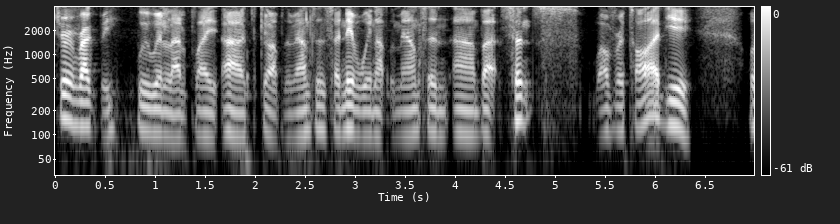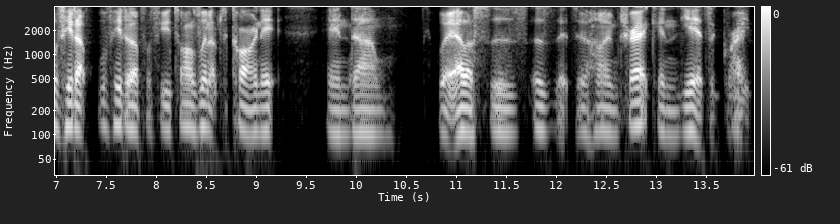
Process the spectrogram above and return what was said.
during rugby. We weren't allowed to play uh, to go up the mountain, so I never went up the mountain. Uh, but since I've retired, yeah, we've hit up we've headed up a few times. Went up to Coronet, and um, where Alice is is that's her home track, and yeah, it's a great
